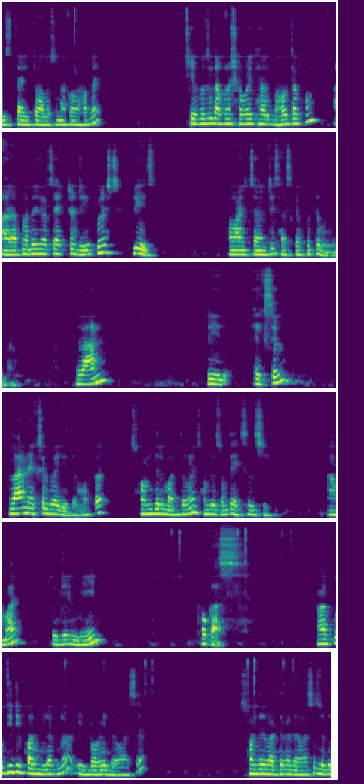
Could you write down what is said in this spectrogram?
বিস্তারিত আলোচনা করা হবে। সে পর্যন্ত আপনারা সবাই তাহলে ভালো থাকুন। আর আপনাদের কাছে একটা রিকোয়েস্ট প্লিজ আমার চ্যানেলটি সাবস্ক্রাইব করতে ভুলবেন না। Learn Excel learn Excel by rhythm অর্থাৎ ছন্দের মাধ্যমে ছন্দে ছন্দে এক্সেল শিখি। আমার টোটাল মেইন ফোকাস আমার প্রতিটি ফর্মুলাগুলো এইভাবেই দেওয়া আছে। ছন্দের মাধ্যমে দেওয়া আছে। যদি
